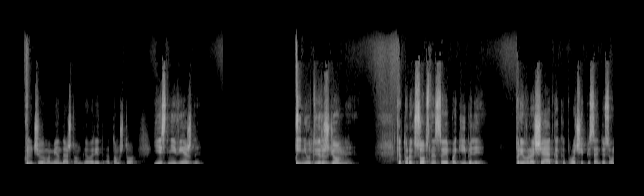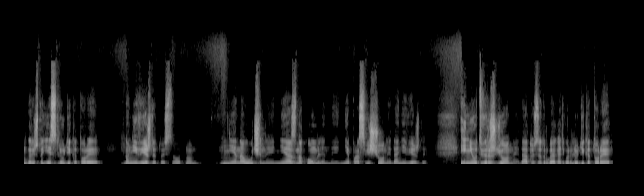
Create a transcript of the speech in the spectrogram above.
ключевой момент, да, что он говорит о том, что есть невежды, и неутвержденные, которые к собственной своей погибели превращают, как и прочие писания. То есть он говорит, что есть люди, которые ну, невежды, то есть ну, вот, ну, не наученные, не ознакомленные, не просвещенные, да, невежды. И неутвержденные, да, то есть это другая категория. Люди, которые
